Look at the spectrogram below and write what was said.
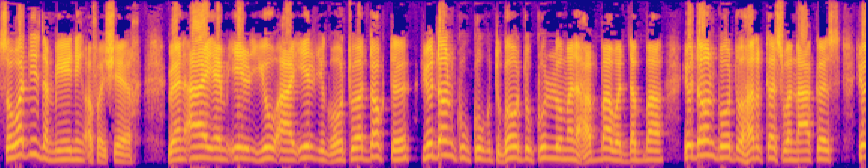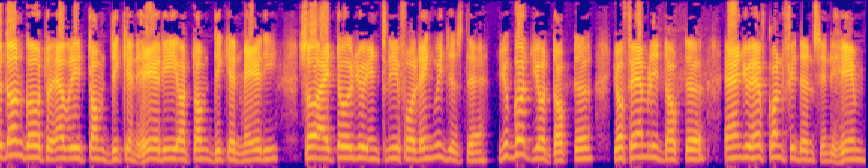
So what is the meaning of a sheikh? When I am ill, you are ill, you go to a doctor. You don't go, to go to kullu man habba wa dabba. You don't go to harkas wa nakas. You don't go to every Tom, Dick and Harry or Tom, Dick and Mary. So I told you in three, four languages there. You got your doctor, your family doctor, and you have confidence in him.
